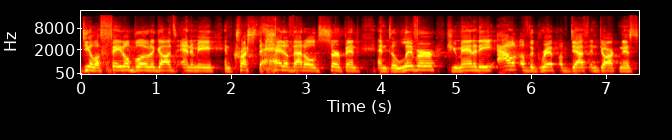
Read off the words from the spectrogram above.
deal a fatal blow to God's enemy and crush the head of that old serpent and deliver humanity out of the grip of death and darkness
